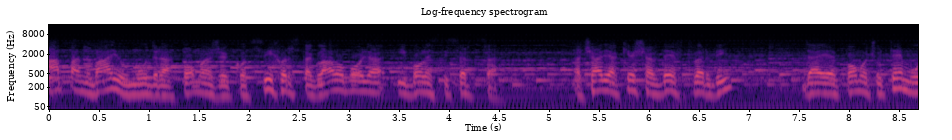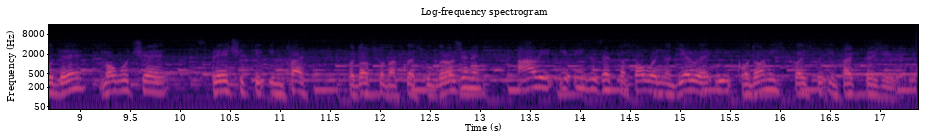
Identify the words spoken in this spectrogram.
Apan Vaju mudra pomaže kod svih vrsta glavobolja i bolesti srca. Ačarija Kešav Dev tvrdi da je pomoću te mudre moguće spriječiti infarkt kod osoba koje su ugrožene, ali izuzetno povoljno djeluje i kod onih koji su infarkt preživjeli.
